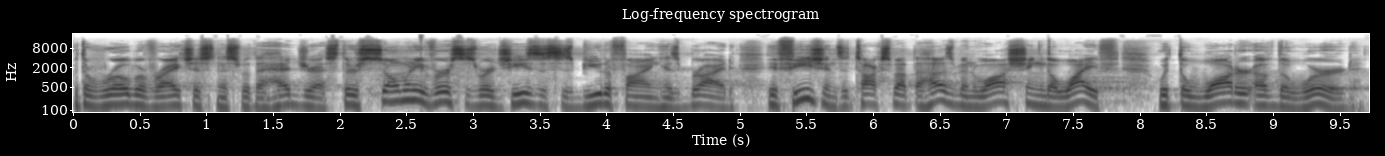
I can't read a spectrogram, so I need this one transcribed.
with a robe of righteousness, with a headdress. There's so many verses where Jesus is beautifying his bride. Ephesians it talks about the husband washing the wife with the water of the word.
